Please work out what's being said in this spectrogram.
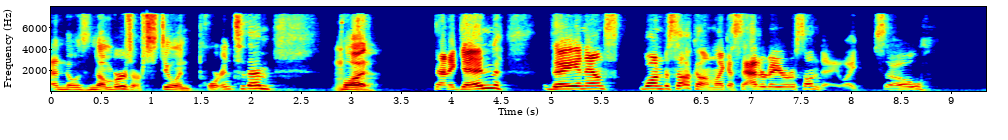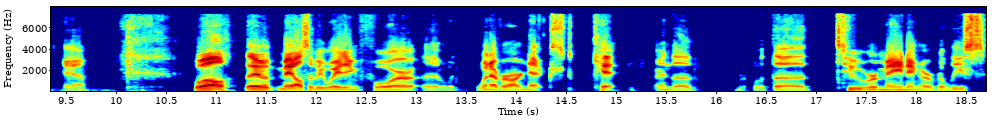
and those numbers are still important to them. Mm-hmm. But then again, they announced Wan-Bissaka on like a Saturday or a Sunday. Like so. Yeah. Well, they may also be waiting for uh, whenever our next kit in the with the two remaining are released.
